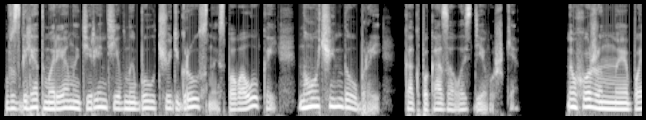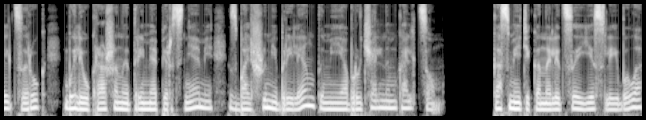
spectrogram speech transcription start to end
Взгляд Марианы Терентьевны был чуть грустный, с поволокой, но очень добрый, как показалось девушке. Ухоженные пальцы рук были украшены тремя перстнями с большими бриллиантами и обручальным кольцом. Косметика на лице, если и была,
